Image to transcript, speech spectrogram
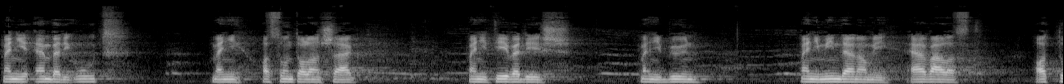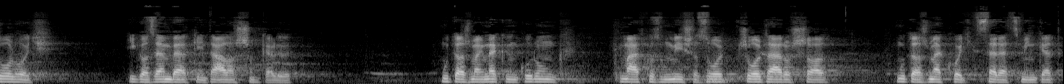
mennyi emberi út, mennyi haszontalanság, mennyi tévedés, mennyi bűn, mennyi minden, ami elválaszt attól, hogy igaz emberként állassunk előtt. Mutasd meg nekünk, Urunk, imádkozunk mi is a Zsoltárossal, mutasd meg, hogy szeretsz minket,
